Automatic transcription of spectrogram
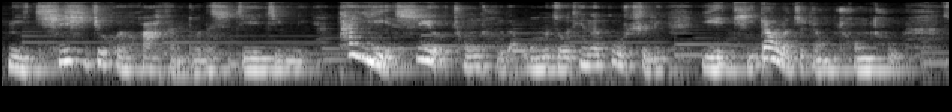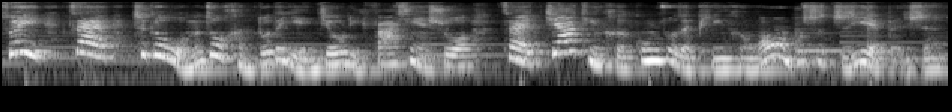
你其实就会花很多的时间精力。它也是有冲突的。我们昨天的故事里也提到了这种冲突。所以在这个我们做很多的研究里发现说，在家庭和工作的平衡，往往不是职业本身，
